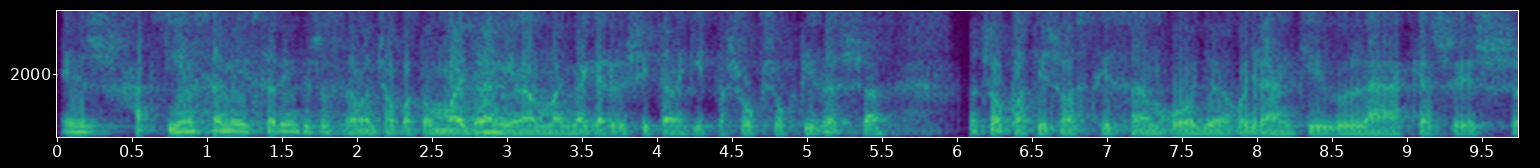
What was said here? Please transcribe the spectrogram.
és hát én személy szerint, és azt hiszem a csapatom majd remélem majd megerősítenek itt a sok-sok tízessel, a csapat is azt hiszem, hogy, hogy rendkívül lelkes, és,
